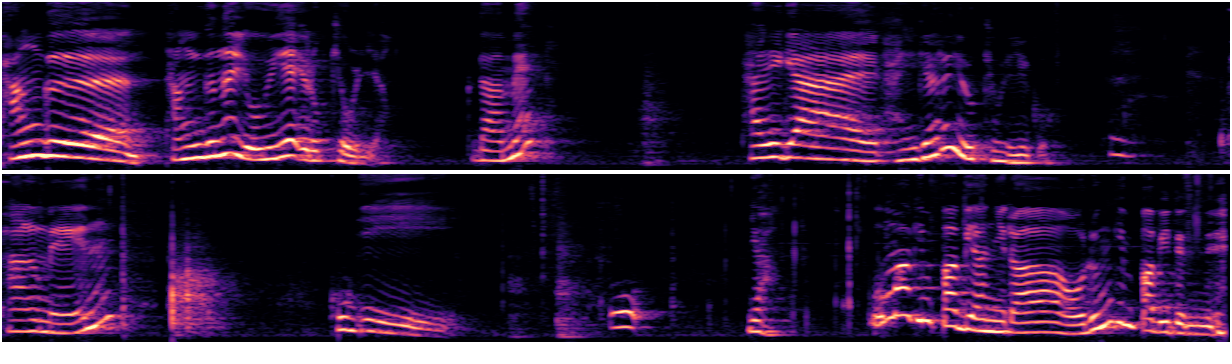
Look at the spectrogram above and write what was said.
당근. 당근을 요 위에 요렇게 올려. 그 다음에 달걀. 달걀을 요렇게 올리고. 다음엔 고기. 오. 야, 꼬마 김밥이 아니라 어른 김밥이 됐네.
